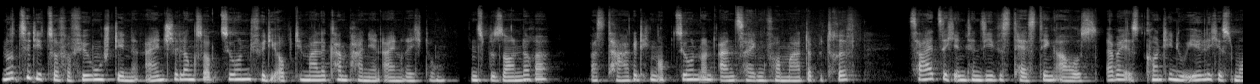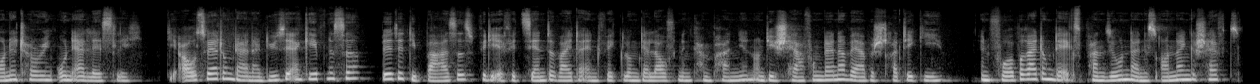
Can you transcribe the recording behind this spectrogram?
Nutze die zur Verfügung stehenden Einstellungsoptionen für die optimale Kampagneneinrichtung. Insbesondere was Targeting-Optionen und Anzeigenformate betrifft, zahlt sich intensives Testing aus. Dabei ist kontinuierliches Monitoring unerlässlich. Die Auswertung der Analyseergebnisse bildet die Basis für die effiziente Weiterentwicklung der laufenden Kampagnen und die Schärfung deiner Werbestrategie. In Vorbereitung der Expansion deines Online-Geschäfts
